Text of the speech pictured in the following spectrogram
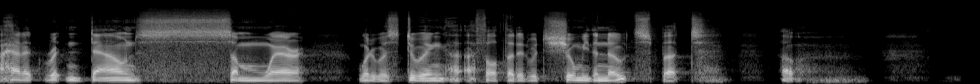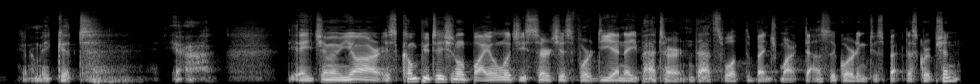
I had it written down somewhere what it was doing. I, I thought that it would show me the notes, but oh, I'm gonna make it, yeah. The HMMER is computational biology searches for DNA pattern. That's what the benchmark does, according to spec description.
